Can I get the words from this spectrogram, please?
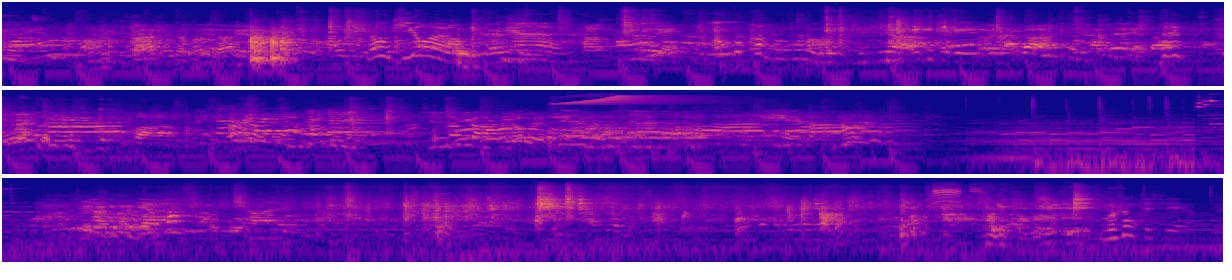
거 말고 너무 귀여워요. 그냥 그 행복하고 애기들이 무슨 뜻이에요?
